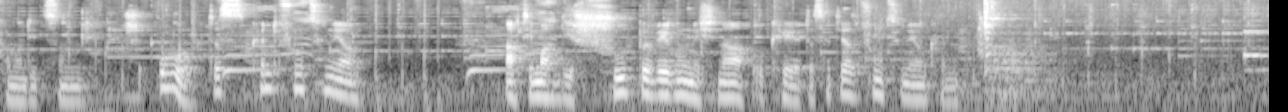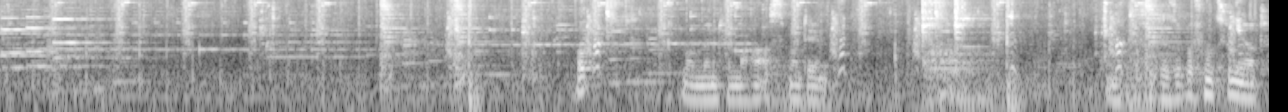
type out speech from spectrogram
Kann man die zum... Oh, das könnte funktionieren. Ach, die machen die Schubbewegung nicht nach. Okay, das hätte ja funktionieren können. Erstmal den. Das hat ja super funktioniert.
